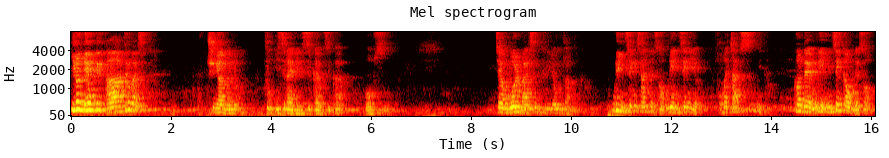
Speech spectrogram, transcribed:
이런 내용들이 다 들어가 있습니다. 중요한 건요. 북이스라엘에 있을까요? 없을까요? 없습니다. 제가 뭘 말씀드리려고 압니까? 우리 인생이 살면서 우리 인생이 정말 짧습니다. 그런데 우리 인생 가운데서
